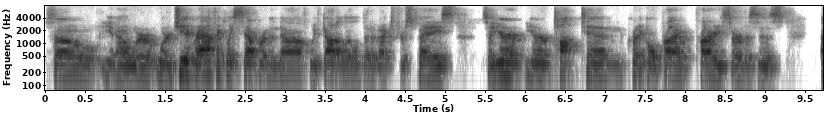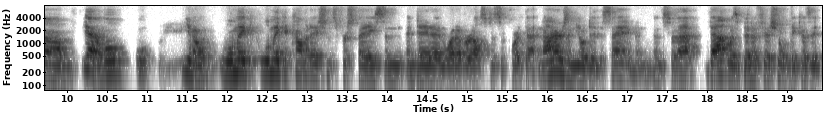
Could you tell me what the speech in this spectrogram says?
So, you know, we're we're geographically separate enough. We've got a little bit of extra space. So your your top 10 critical priority services, um, yeah, we'll, you know, we'll make we'll make accommodations for space and, and data and whatever else to support that in ours, and you'll do the same. And, and so that that was beneficial because it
